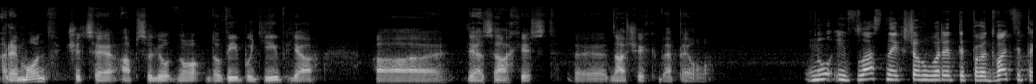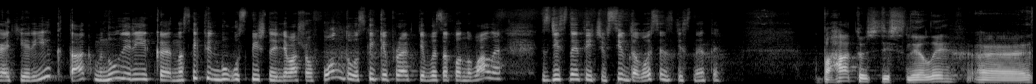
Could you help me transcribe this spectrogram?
ремонт, чи це абсолютно нові будівля для захисту е, наших ВПО. Ну і власне, якщо говорити про 23-й рік, так минулий рік, е, наскільки він був успішний для вашого фонду? Скільки проєктів ви запланували здійснити, чи всі вдалося здійснити? Багато здійснили е,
